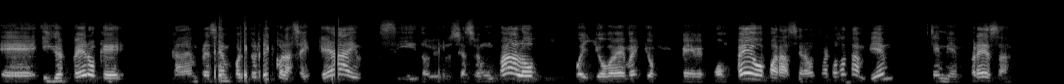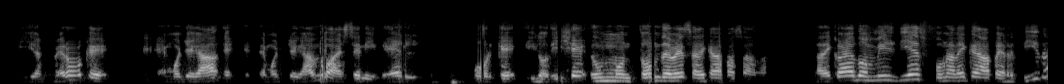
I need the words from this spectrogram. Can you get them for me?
Eh, y yo espero que cada empresa en Puerto Rico, las seis que hay, si doy hace un palo, pues yo me, yo me pompeo para hacer otra cosa también en mi empresa. Y yo espero que hemos llegado, eh, estemos llegando a ese nivel, porque, y lo dije un montón de veces la década pasada, la década de 2010 fue una década perdida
